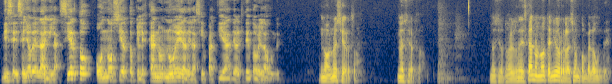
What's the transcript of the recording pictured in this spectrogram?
Dice, señor del Águila, ¿cierto o no cierto que el escano no era de la simpatía del arquitecto Belaunde? No, no es cierto. No es cierto. No es cierto. El Lescano no ha tenido relación con Belaunde.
